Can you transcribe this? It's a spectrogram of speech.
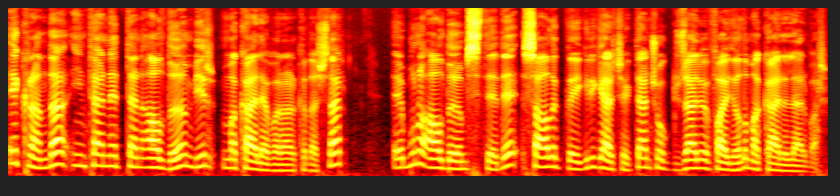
Ekranda internetten aldığım bir makale var arkadaşlar. E, bunu aldığım sitede sağlıkla ilgili gerçekten çok güzel ve faydalı makaleler var.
